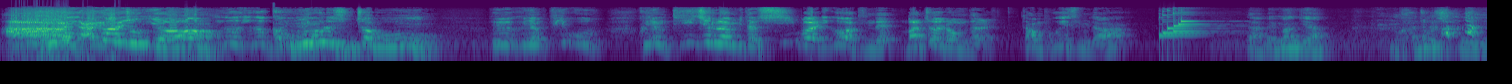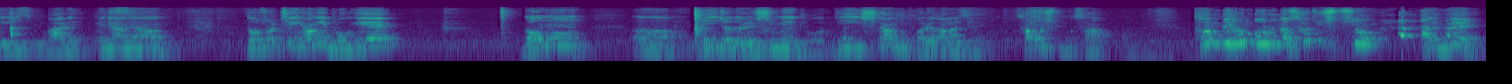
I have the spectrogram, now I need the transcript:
아 너무 비관적이야. 이거 이거 아니 왜 그래 진짜로? 예, 그냥 피고 그냥 뒤질랍니다 씨발 이거 같은데 맞죠 여러분들 자 한번 보겠습니다 야 맨만기야. 너 가지고 싶은 거 얘기 있으면 말해. 왜냐면 너 솔직히 형이 보기에 너무 어 매니저도 열심히 해주고 네 시간도 버려가면서 해. 사고 싶은 거 사. 담배는 모르나 사주십시오. 아니 왜?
